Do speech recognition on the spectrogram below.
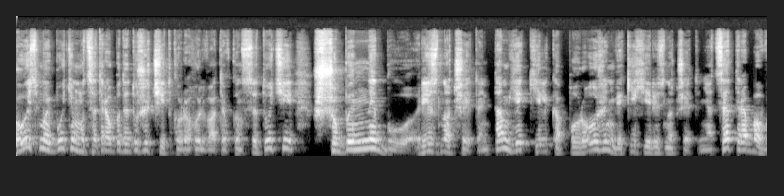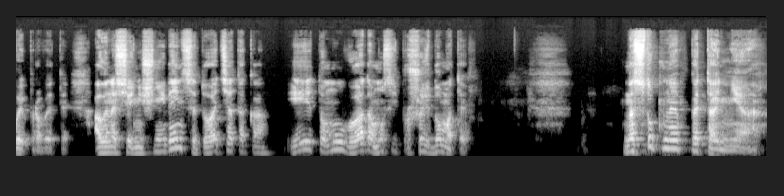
Колись в майбутньому це треба буде дуже чітко регулювати в Конституції, щоб не було різночитань. Там є кілька положень, в яких є різночитання. Це треба виправити. Але на сьогоднішній день ситуація така, і тому влада мусить про щось думати. Наступне питання.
